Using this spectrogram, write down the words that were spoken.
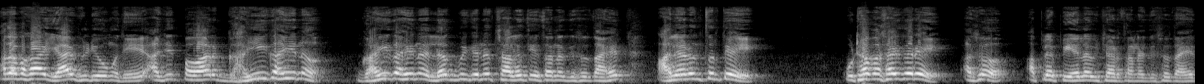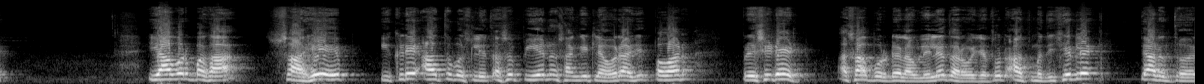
आता बघा या व्हिडिओमध्ये अजित पवार घाईघाईनं घाईघाईनं लगबिगेनं चालत येताना दिसत आहेत. आल्यानंतर ते कुठं बसायचं रे असं आपल्या पियाला विचारताना दिसत आहेत. यावर बघा साहेब इकडे आत बसलेत असं पियेनं सांगितल्यावर अजित पवार प्रेसिडेंट असा बोर्ड लावलेल्या दरवाज्यातून आतमध्ये शिरले. त्यानंतर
